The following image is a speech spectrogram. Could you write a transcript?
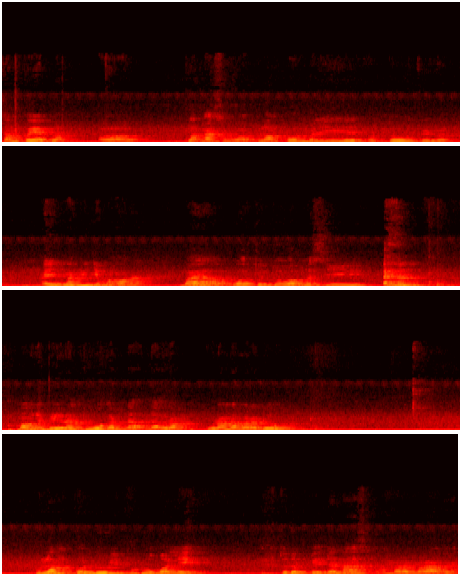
Sampai plat eh, plat ngas semua pulang pon beli auto gitu kan. Ayo manginya mau nak. Banyak waktu itu masih mau nabi orang tua kan nak nak orang orang nak parado. Pulang pon 2002 balik itu dapat dana anggaran berapa ya?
